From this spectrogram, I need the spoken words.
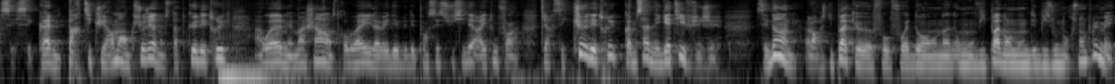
c'est quand même particulièrement anxiogène. On se tape que des trucs. Ah ouais, mais machin, Stromae, il avait des, pensées suicidaires et tout. Enfin, c'est que des trucs comme ça négatifs. C'est dingue. Alors, je dis pas que faut, faut être on, vit pas dans le monde des bisounours non plus, mais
